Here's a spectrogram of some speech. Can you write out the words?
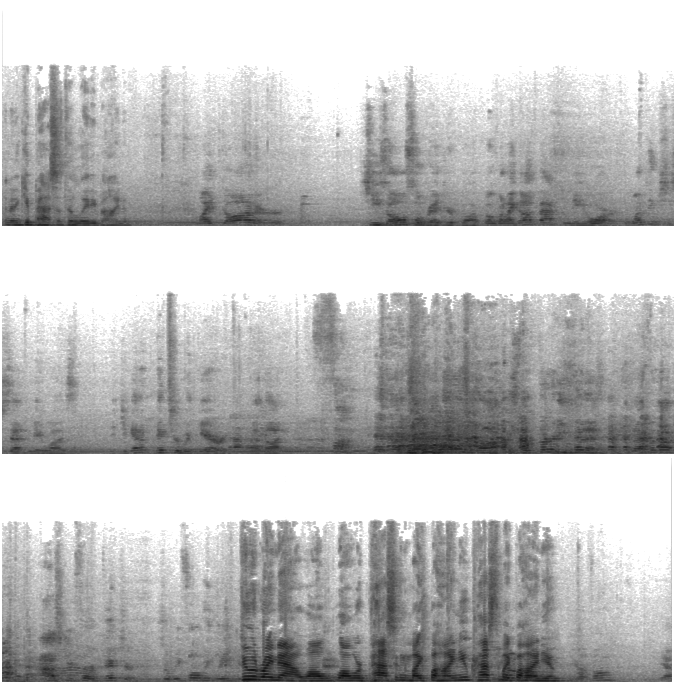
and then you can pass it to the lady behind him. My daughter, she's also read your book, but when I got back from New York, the one thing she said to me was, Did you get a picture with Gary? And I thought, Fuck. I was in his office for 30 minutes, and I forgot to ask you for a picture. So before we leave, Do it right now while while we're passing the mic behind you. Pass the mic behind you. Your phone? Yeah.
